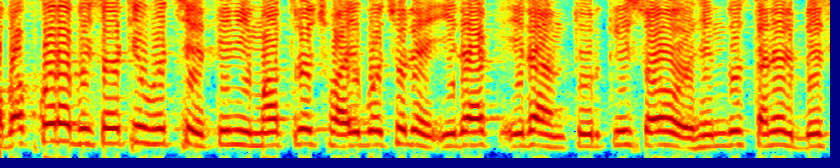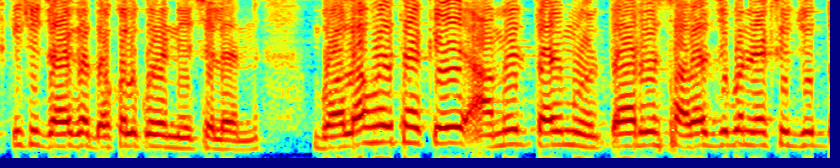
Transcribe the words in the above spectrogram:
অবাক করা বিষয়টি হচ্ছে, তিনি মাত্র ছয় বছরে ইরাক, ইরান, তুর্কি সহ হিন্দুস্তানের বেশ কিছু জায়গা দখল করে নিয়েছিলেন। বলা হয়ে থাকে, আমির তাইমুর তার সারা জীবনের একটি যুদ্ধ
